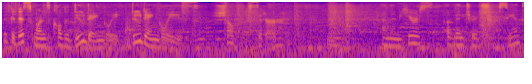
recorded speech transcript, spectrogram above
Look at this one. It's called a doodangly, doodanglies shelf sitter. And then here's a vintage Santa.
